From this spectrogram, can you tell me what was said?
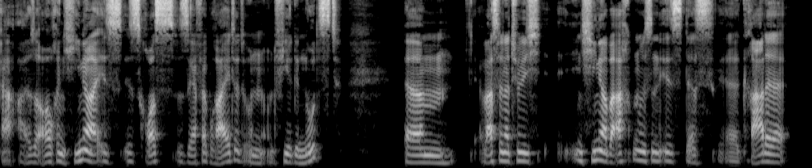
Ja, also auch in China ist, ist Ross sehr verbreitet und, und viel genutzt. Ähm, was wir natürlich in China beachten müssen, ist, dass äh, gerade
